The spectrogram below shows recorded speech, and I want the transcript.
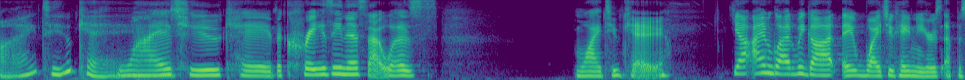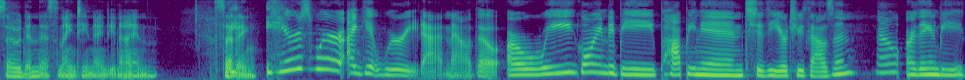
Y2K. Y2K, the craziness that was Y2K. Yeah, I'm glad we got a Y2K New Year's episode in this 1999 setting. Here's where I get worried at now, though. Are we going to be popping into the year 2000 now? Are they going to be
